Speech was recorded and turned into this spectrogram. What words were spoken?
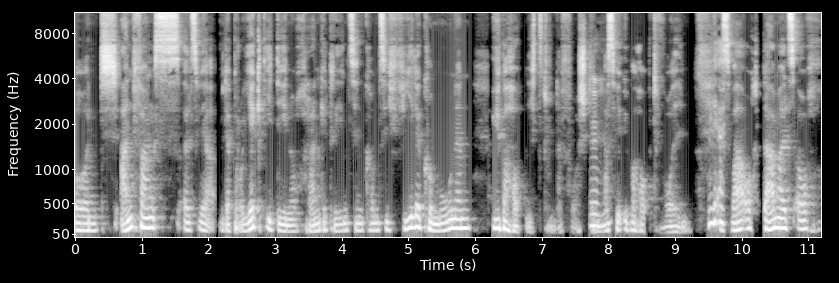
Und anfangs, als wir mit der Projektidee noch herangetreten sind, konnten sich viele Kommunen überhaupt nichts darunter vorstellen, mhm. was wir überhaupt wollen. Ja. Es war auch damals auch,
